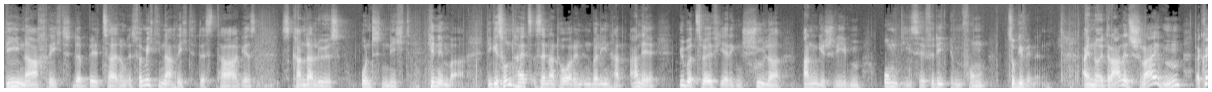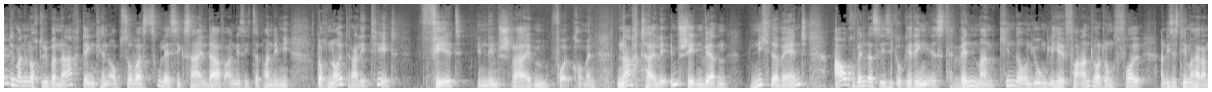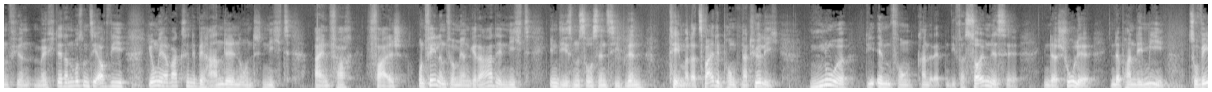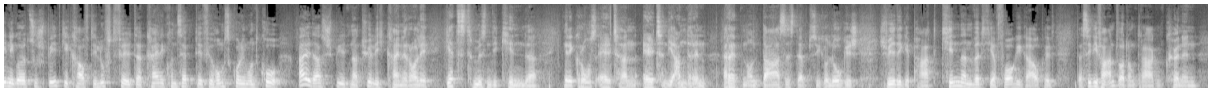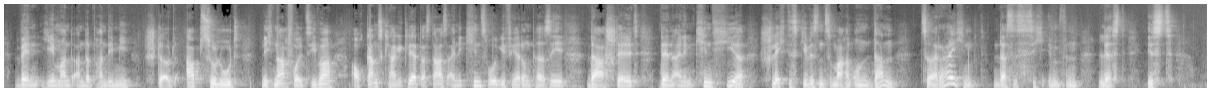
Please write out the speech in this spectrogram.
Die Nachricht der Bildzeitung ist für mich die Nachricht des Tages. Skandalös und nicht hinnehmbar. Die Gesundheitssenatorin in Berlin hat alle über zwölfjährigen Schüler angeschrieben, um diese für die Impfung zu gewinnen. Ein neutrales Schreiben, da könnte man noch drüber nachdenken, ob sowas zulässig sein darf angesichts der Pandemie. Doch Neutralität fehlt in dem Schreiben vollkommen. Nachteile, Impfschäden werden nicht erwähnt, auch wenn das Risiko gering ist. Wenn man Kinder und Jugendliche verantwortungsvoll an dieses Thema heranführen möchte, dann muss man sie auch wie junge Erwachsene behandeln und nicht einfach falsch und fehlinformieren, gerade nicht in diesem so sensiblen Thema. Der zweite Punkt natürlich, nur die Impfung kann retten. Die Versäumnisse in der Schule, in der Pandemie, zu wenig oder zu spät gekaufte Luftfilter, keine Konzepte für Homeschooling und Co. All das spielt natürlich keine Rolle. Jetzt müssen die Kinder ihre Großeltern, Eltern, die anderen retten. Und das ist der psychologisch schwierige Part. Kindern wird hier vorgegaukelt, dass sie die Verantwortung tragen können, wenn jemand an der Pandemie stirbt. Absolut nicht nachvollziehbar. Auch ganz klar geklärt, dass das eine Kindswohlgefährdung per se darstellt. Denn einem Kind hier schlechtes Gewissen zu machen und dann zu erreichen, dass es sich impfen lässt, ist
